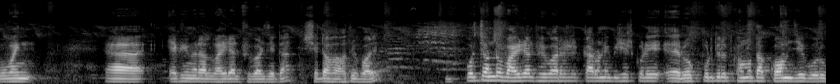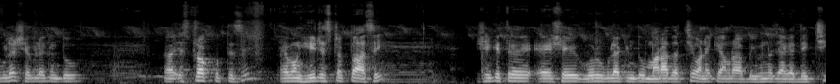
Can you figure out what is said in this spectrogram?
বোভাইন এফিমেরাল ভাইরাল ফিভার যেটা, সেটা হতে পারে। প্রচণ্ড ভাইরাল ফিভারের কারণে বিশেষ করে রোগ প্রতিরোধ ক্ষমতা কম যে গরুগুলো, সেগুলো কিন্তু স্ট্রক করতেছে এবং হিট স্ট্রক তো আছেই। সেক্ষেত্রে সেই গরুগুলো কিন্তু মারা যাচ্ছে, অনেকে আমরা বিভিন্ন জায়গায় দেখছি।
